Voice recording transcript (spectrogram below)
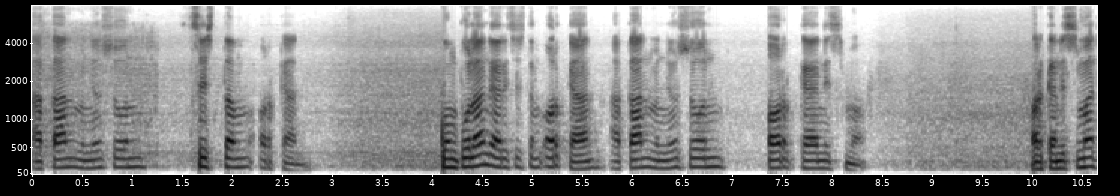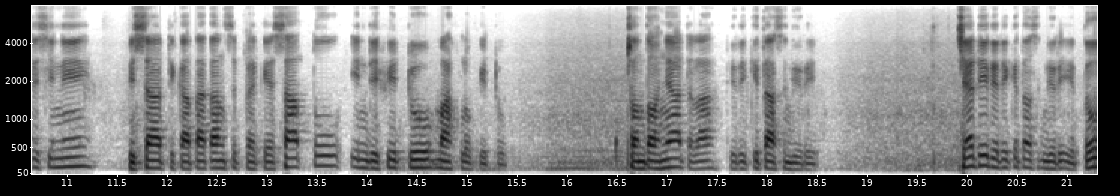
akan menyusun sistem organ. Kumpulan dari sistem organ akan menyusun organisme. Organisme di sini bisa dikatakan sebagai satu individu makhluk hidup. Contohnya adalah diri kita sendiri. Jadi diri kita sendiri itu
